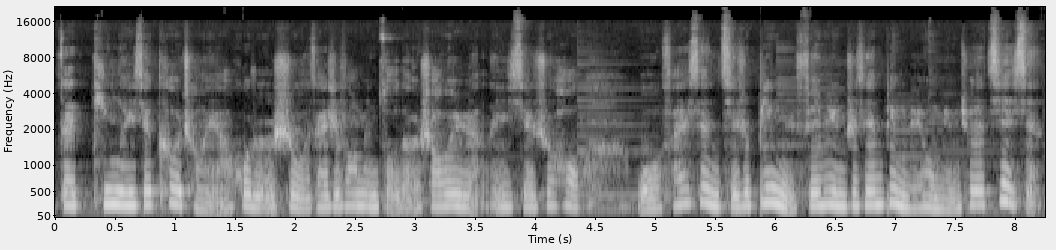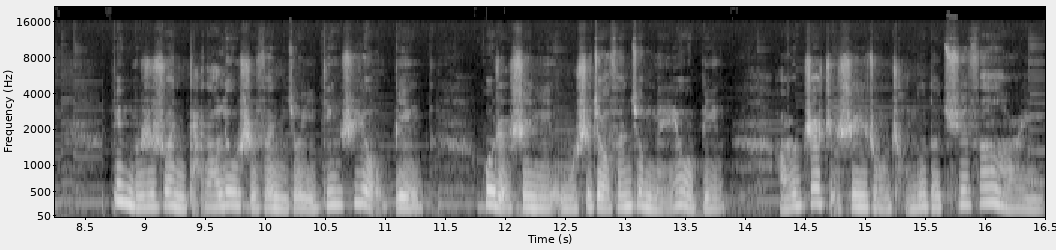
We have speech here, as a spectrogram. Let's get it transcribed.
在听了一些课程呀，或者是我在这方面走的稍微远了一些之后，我发现其实病与非病之间并没有明确的界限，并不是说你达到六十分你就一定是有病，或者是你五十九分就没有病，而这只是一种程度的区分而已。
